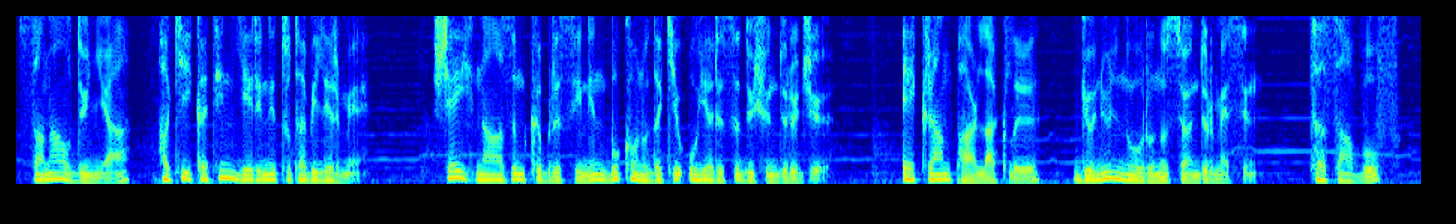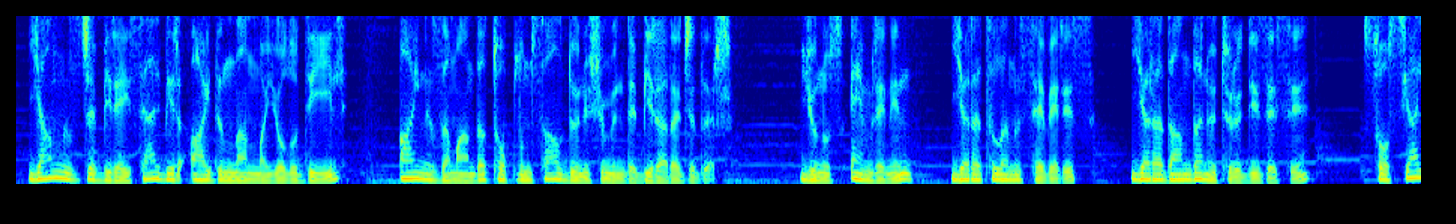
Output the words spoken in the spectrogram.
Sanal dünya hakikatin yerini tutabilir mi? Şeyh Nazım Kıbrısî'nin bu konudaki uyarısı düşündürücü. Ekran parlaklığı gönül nurunu söndürmesin. Tasavvuf yalnızca bireysel bir aydınlanma yolu değil, aynı zamanda toplumsal dönüşümünde bir aracıdır. Yunus Emre'nin Yaratılanı Severiz, Yaradandan Ötürü dizesi, sosyal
